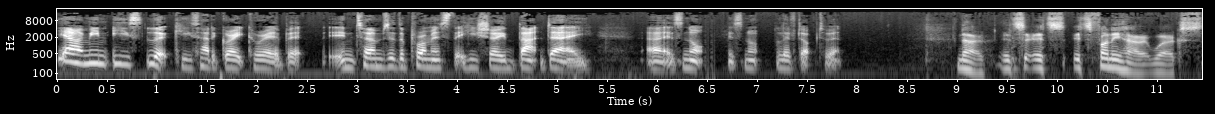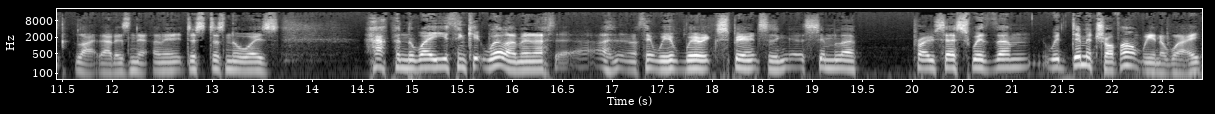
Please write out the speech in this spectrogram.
yeah, I mean, he's look, he's had a great career, but in terms of the promise that he showed that day, uh, it's not, it's not lived up to it. No, it's it's it's funny how it works like that, isn't it? I mean, it just doesn't always happen the way you think it will. I mean, I, th- I, th- I think we we're experiencing a similar process with um, with Dimitrov, aren't we? In a way,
